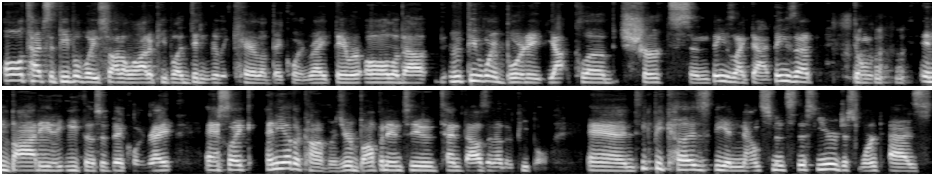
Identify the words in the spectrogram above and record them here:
all types of people, but you saw a lot of people that didn't really care about Bitcoin, right? They were all about people wearing Bored Ape Yacht Club shirts and things like that, things that don't embody the ethos of Bitcoin, right? And it's like any other conference, you're bumping into 10,000 other people. And I think because the announcements this year just weren't as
